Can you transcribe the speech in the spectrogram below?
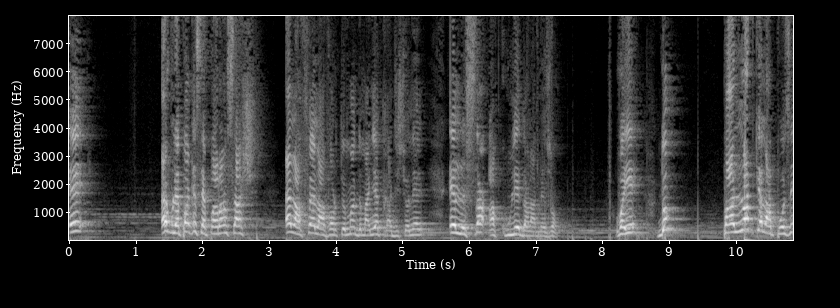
et elle ne voulait pas que ses parents sachent. Elle a fait l'avortement de manière traditionnelle et le sang a coulé dans la maison. Vous voyez? Donc, par l'acte qu'elle a posé,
